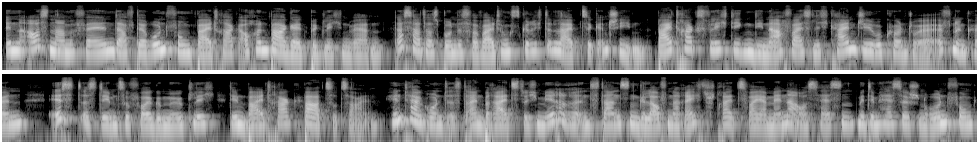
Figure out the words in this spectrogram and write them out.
In Ausnahmefällen darf der Rundfunkbeitrag auch in Bargeld beglichen werden. Das hat das Bundesverwaltungsgericht in Leipzig entschieden. Beitragspflichtigen, die nachweislich kein Girokonto eröffnen können, ist es demzufolge möglich, den Beitrag bar zu zahlen. Hintergrund ist ein bereits durch mehrere Instanzen gelaufener Rechtsstreit zweier Männer aus Hessen mit dem hessischen Rundfunk,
